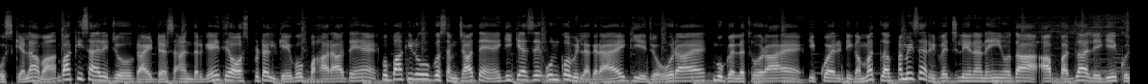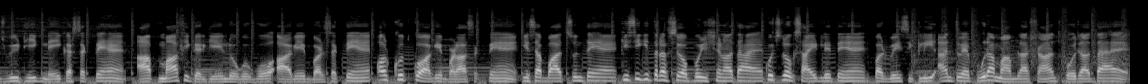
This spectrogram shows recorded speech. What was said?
उसके अलावा, बाकी सारे जो राइटर्स अंदर गए थे हॉस्पिटल के, वो बाहर आते हैं। वो बाकी लोगों को समझाते हैं कि कैसे उनको भी लग रहा है कि ये जो हो रहा है, वो गलत हो रहा है। इक्वालिटी का मतलब हमेशा रिवेज लेना नहीं होता। आप बदला लेके कुछ भी ठीक नहीं कर सकते हैं। आप माफ़ी करके लोगों को आगे बढ़ सकते हैं और खुद को आगे बढ़ा सकते हैं। ये सब बात सुनते हैं, किसी की तरफ़ से ऑपोजिशन आता है, कुछ लोग साइड लेते हैं, पर बेसिकली अंत में पूरा मामला शांत हो जाता है।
